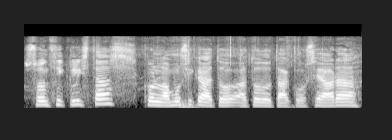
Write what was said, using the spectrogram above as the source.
Son ciclistas con la música a, to a todo taco. O sea, ahora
